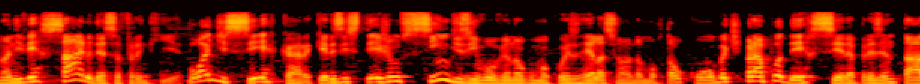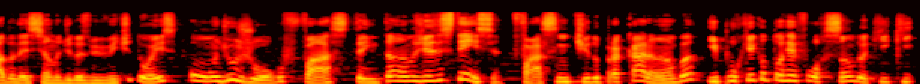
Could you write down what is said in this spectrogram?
no aniversário dessa franquia. Pode ser, cara, que eles estejam sim desenvolvendo alguma coisa relacionada a Mortal Kombat para poder ser apresentado nesse ano de 2022, onde o jogo faz 30 anos de existência. Faz sentido pra caramba. E por que que eu tô reforçando aqui que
